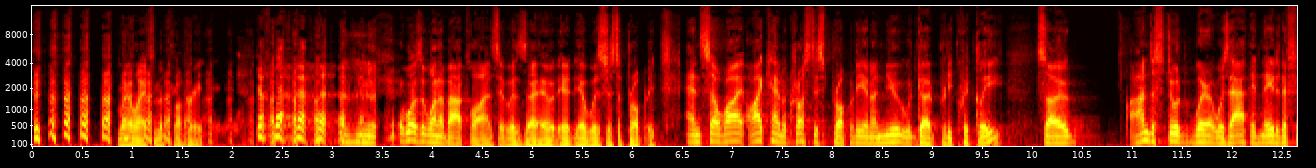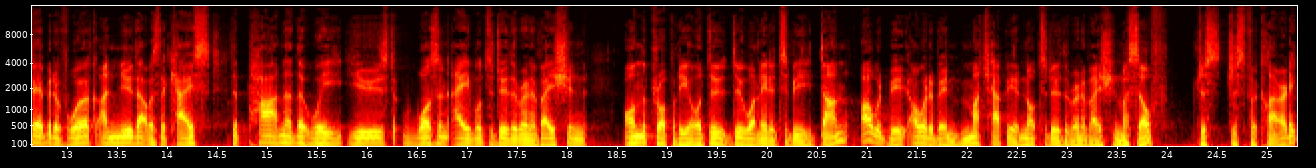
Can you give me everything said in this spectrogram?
ran away from the property. it wasn't one of our clients. It was uh, it, it was just a property. And so I, I came across this property and I knew it would go pretty quickly. So I understood where it was at. It needed a fair bit of work. I knew that was the case. The partner that we used wasn't able to do the renovation on the property or do, do what needed to be done. I would be I would have been much happier not to do the renovation myself, just just for clarity.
